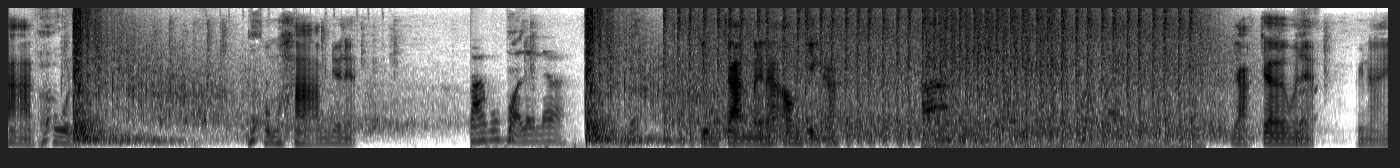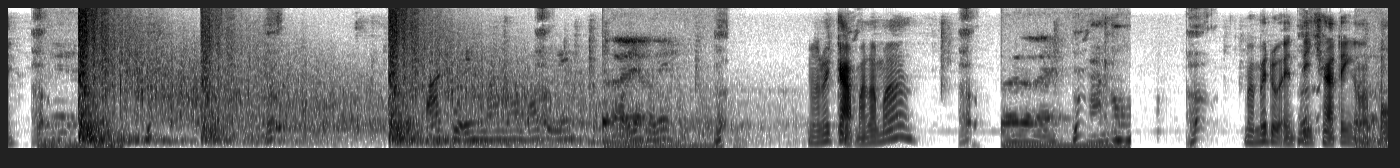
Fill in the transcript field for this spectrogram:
ตาอาจพูดเลย ผมหามอยู่เนี่ยร้านกูขอเล่นได้ป่ะจริงจังเลยนะ เอาจริงนะอ่าอยากเจอมันเนี่ย อยู่ไหนร้านกูเองมาร้านกูเองขอเล่นขอเล่นมันไม่กลับมาแล้วมั้งทางเขามันไม่โดนแอนตี้แชทได้ไงวะโปร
